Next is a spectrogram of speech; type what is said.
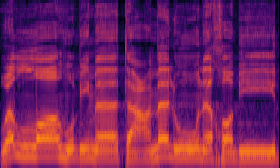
والله بما تعملون خبير.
